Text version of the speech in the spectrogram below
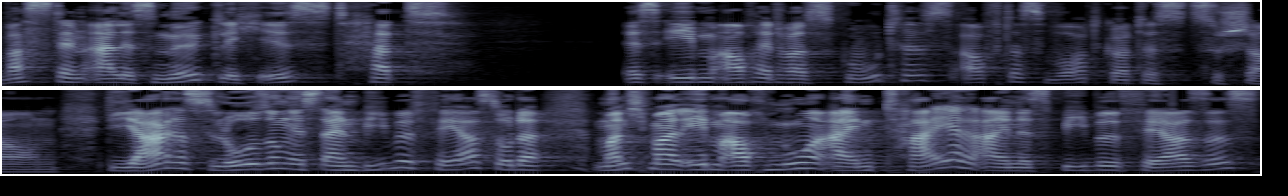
was denn alles möglich ist, hat es eben auch etwas Gutes, auf das Wort Gottes zu schauen. Die Jahreslosung ist ein Bibelvers oder manchmal eben auch nur ein Teil eines Bibelverses,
